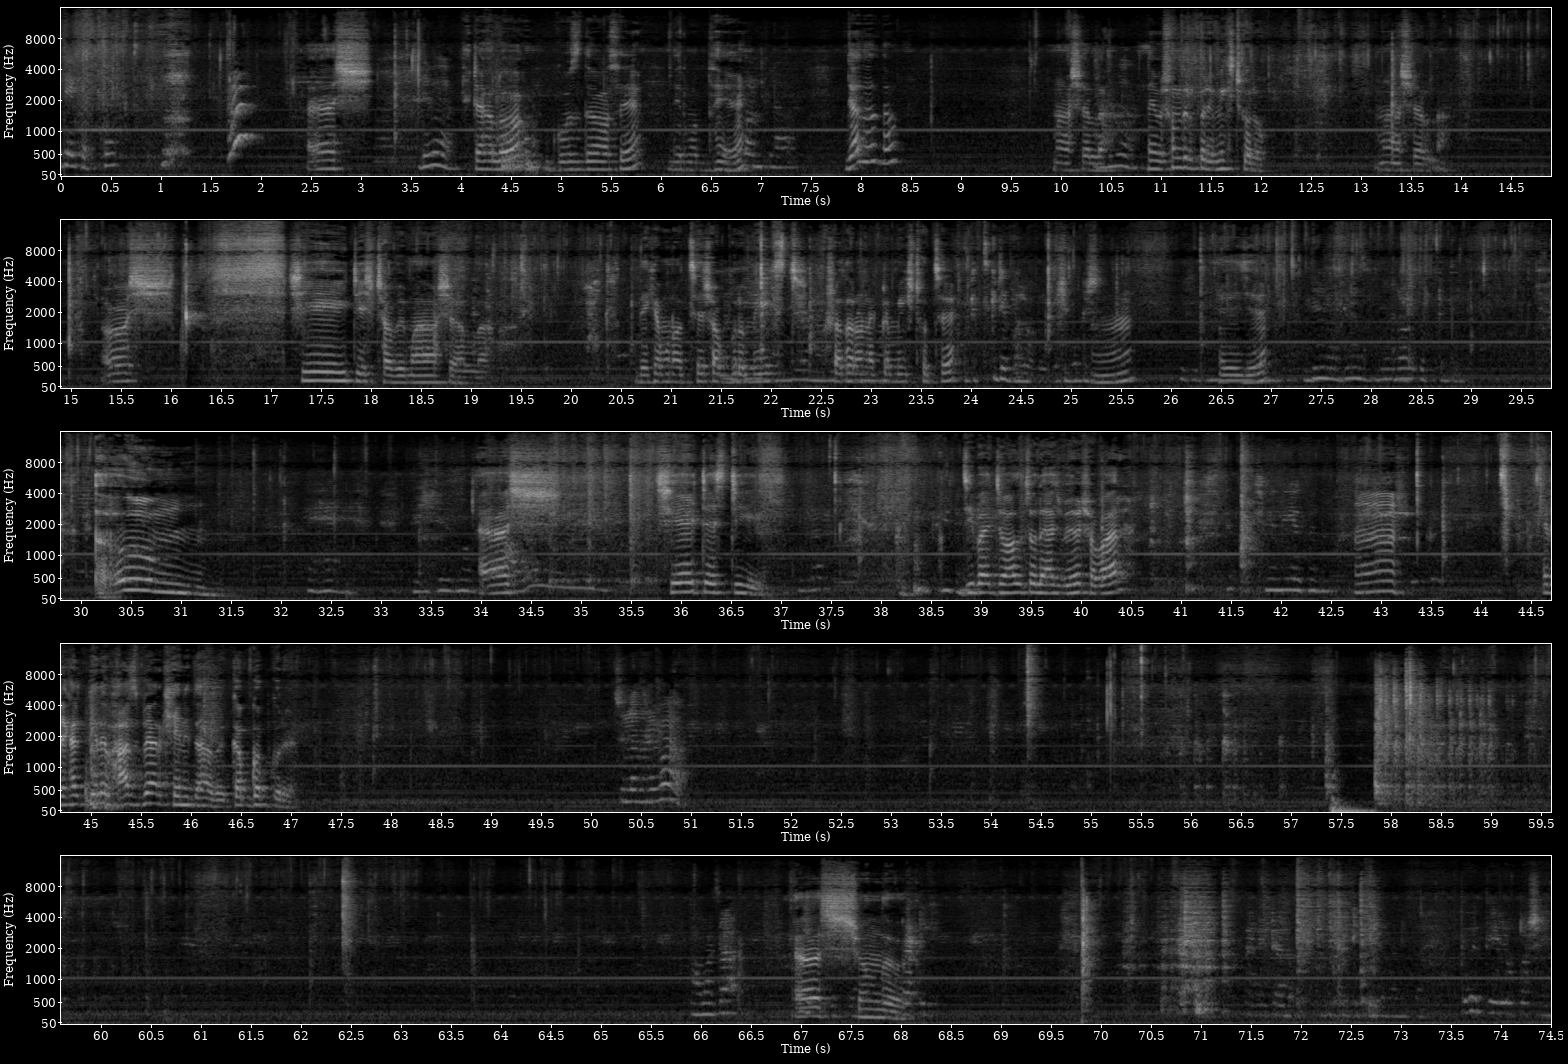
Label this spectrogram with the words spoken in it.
এটাই করতে এটা হলো গোস দেওয়া আছে এর মধ্যে যাও দাও দাও মাশাল্লাহ? নেবে সুন্দর করে মিক্সড করো মাশাল্লাহ সেই টেস্ট হবে মাশাল্লাহ দেখে মনে হচ্ছে সবগুলো মিক্সড সাধারণ একটা মিক্সড হচ্ছে এই যে সেই টেস্টি জিভায় জল চলে আসবে সবার। এটা খালি তেলে ভাজবে আর খেয়ে নিতে হবে গপ গপ করে। চুলা ধরবো? সুন্দর। তেল পাশে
